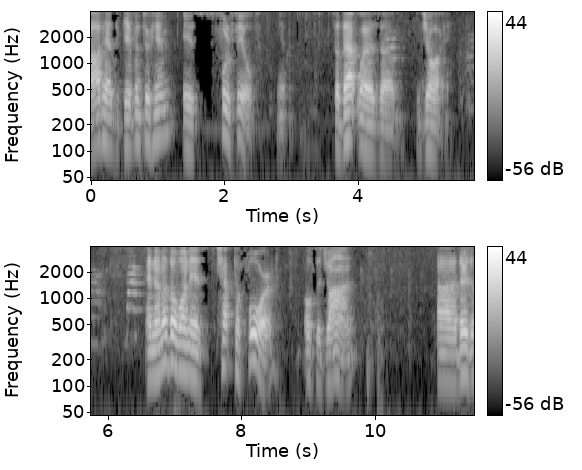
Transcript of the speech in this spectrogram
God has given to him is fulfilled. Yeah. So that was uh, joy. And another one is chapter 4, also John. Uh, there's a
